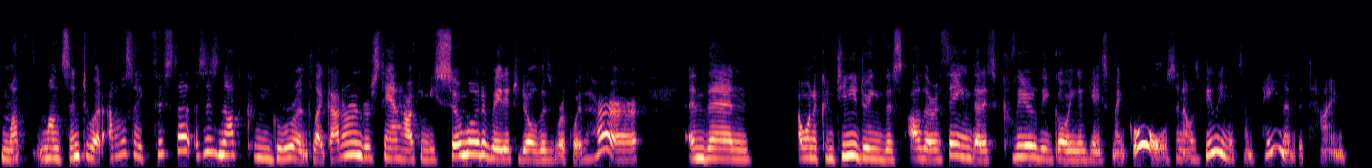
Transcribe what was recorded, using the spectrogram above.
month, months into it i was like this this is not congruent. Like i don't understand how i can be so motivated to do all this work with her. And then i want to continue doing this other thing that is clearly going against my goals. And i was dealing with some pain at the time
